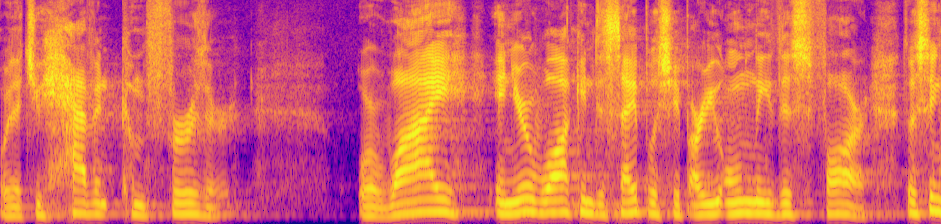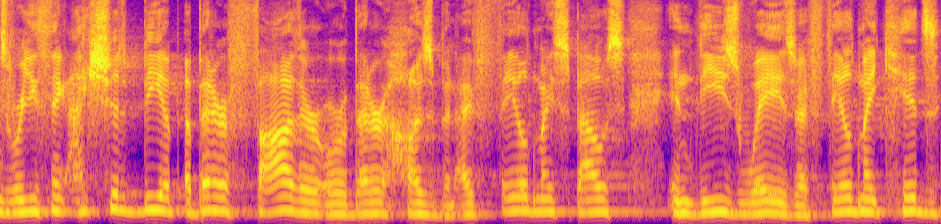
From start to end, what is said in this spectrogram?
or that you haven't come further or why in your walk in discipleship are you only this far? Those things where you think, I should be a, a, better father or a better husband. I've failed my spouse in these ways, or I've failed my kids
